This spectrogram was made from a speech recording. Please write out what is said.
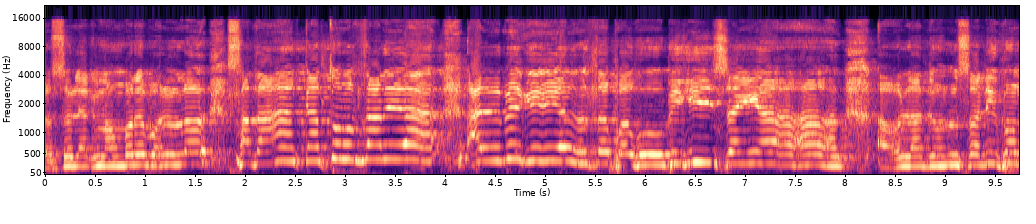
রসুল এক নম্বরে বলল সাদা কাতুল দাঁড়িয়া আলবিগি আলতাপাহু বিহি সাইয়ান আওলাদুন সালিহুন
